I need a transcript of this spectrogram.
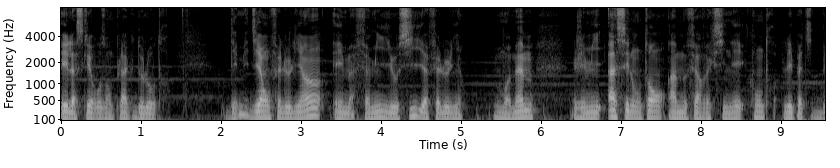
et la sclérose en plaques de l'autre. Des médias ont fait le lien, et ma famille aussi a fait le lien. Moi-même, j'ai mis assez longtemps à me faire vacciner contre l'hépatite B.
